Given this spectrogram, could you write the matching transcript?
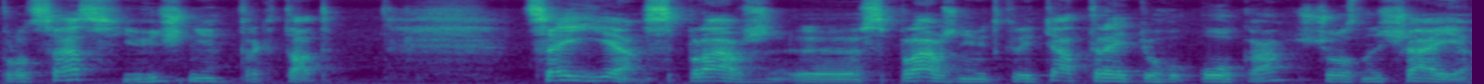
процес йогічні трактати. Це є справж... е, справжнє відкриття третього ока, що означає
